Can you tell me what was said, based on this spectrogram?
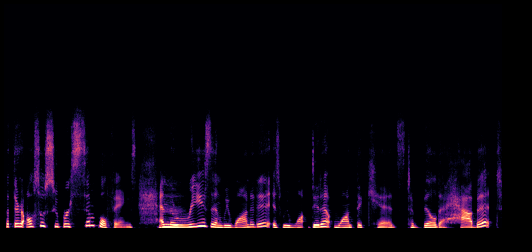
but they're also super simple things. And mm. the reason we wanted it is we want, didn't want the kids to build a habit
